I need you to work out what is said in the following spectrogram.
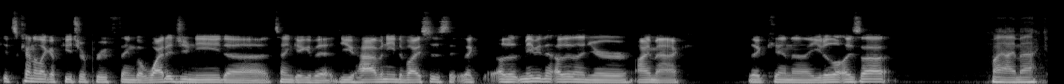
it's kind of like a future proof thing, but why did you need uh 10 gigabit? Do you have any devices that, like other maybe other than your iMac that can uh, utilize that? My iMac,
